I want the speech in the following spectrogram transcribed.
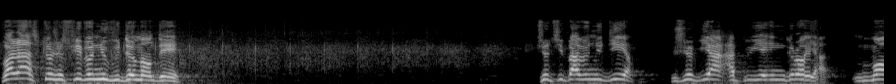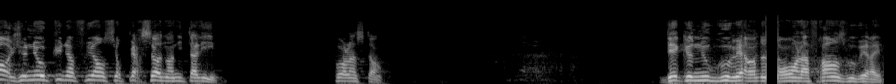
Voilà ce que je suis venu vous demander. Je ne suis pas venu dire, je viens appuyer Ingroia. Moi, je n'ai aucune influence sur personne en Italie, pour l'instant. Dès que nous gouvernerons la France, vous verrez.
